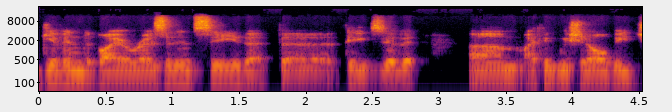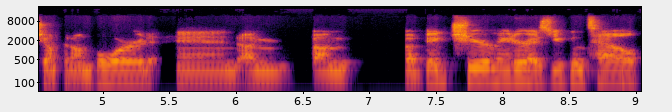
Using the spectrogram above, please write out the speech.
given the bioresidency that the, they exhibit. Um, I think we should all be jumping on board. And I'm, I'm a big cheerleader, as you can tell,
